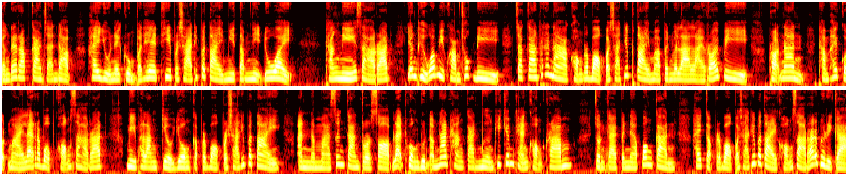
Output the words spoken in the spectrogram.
ยังได้รับการจัดอันดับให้อยู่ในกลุ่มประเทศที่ประชาธิปไตยมีตำหนิด้วย ทั้งนี้สหรัฐยังถือว่ามีความโชคดี จากการพัฒนาของระบอบประชาธิปไตยมาเป็นเวลาหลายร้อยปี เพราะนั่นทำให้กฎหมายและระบบของสหรัฐ มีพลังเกี่ยวโยงกับระบอบประชาธิปไตย อันนำมาซึ่งการตรวจสอบและถ่วงดุลอำนาจทางการเมืองที่เข้มแข็งของทรัมป์จนกลายเป็นแนวป้องกัน ให้กับระบอบประชาธิปไตยของสหรัฐอเมริกา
